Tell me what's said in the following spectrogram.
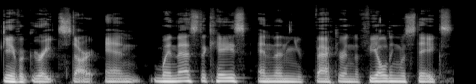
gave a great start. And when that's the case, and then you factor in the fielding mistakes,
